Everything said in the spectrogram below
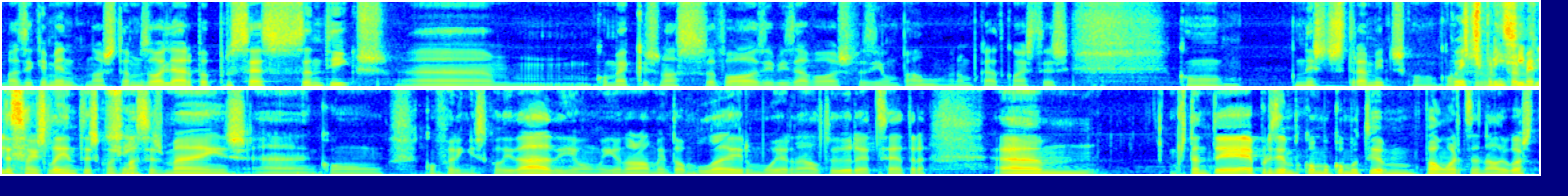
Basicamente, nós estamos a olhar para processos antigos, ahm, como é que os nossos avós e bisavós faziam pão, era um bocado com estas, com, nestes trâmites, com, Com estes princípios. fermentações lentas, com as Sim. massas mães, com, com farinhas de qualidade, iam, iam normalmente ao moleiro, moer na altura, etc. Portanto, é, é, por exemplo como, como o termo pão artesanal. Eu gosto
